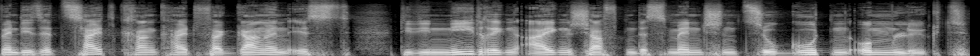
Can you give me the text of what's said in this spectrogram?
wenn diese Zeitkrankheit vergangen ist, die die niedrigen Eigenschaften des Menschen zu Guten umlügt,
